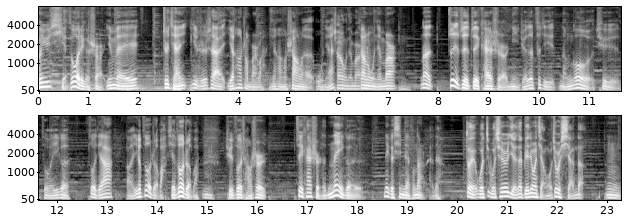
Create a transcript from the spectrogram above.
关于写作这个事儿，因为之前一直在银行上班吧，银行上了五年，上了五年班，上了五年班。那最最最开始，你觉得自己能够去作为一个作家啊，一个作者吧，写作者吧，嗯，去做尝试，最开始的那个那个信念从哪儿来的？呀？对我我其实也在别的地方讲过，就是闲的，嗯。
